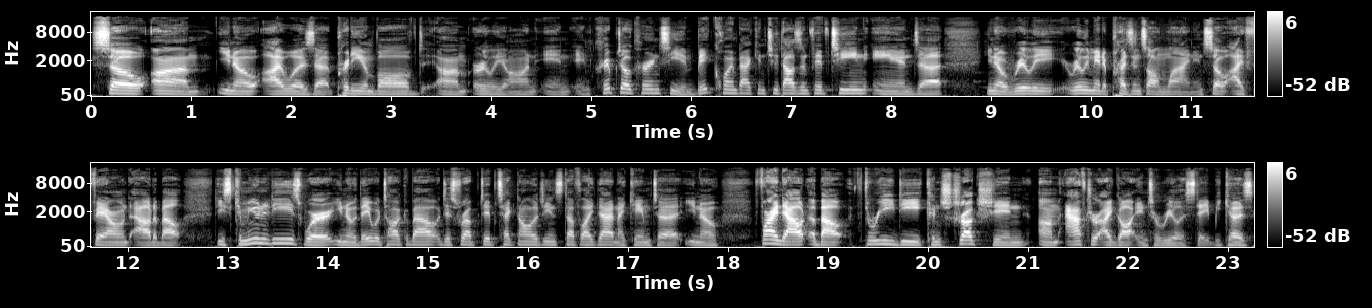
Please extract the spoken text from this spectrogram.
So, um, you know, I was uh, pretty involved um, early on in, in cryptocurrency and Bitcoin back in 2015 and, uh, you know, really, really made a presence online. And so I found out about these communities where, you know, they would talk about disruptive technology and stuff like that. And I came to, you know, find out about 3D construction um, after I got into real estate because,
